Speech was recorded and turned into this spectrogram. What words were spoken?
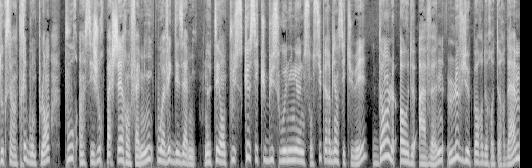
Donc c'est un très bon plan pour un séjour pas cher en famille ou avec des amis. Notez en plus que ces Cubus Woningen sont super bien situés dans le Oude Haven, le vieux port de Rotterdam,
